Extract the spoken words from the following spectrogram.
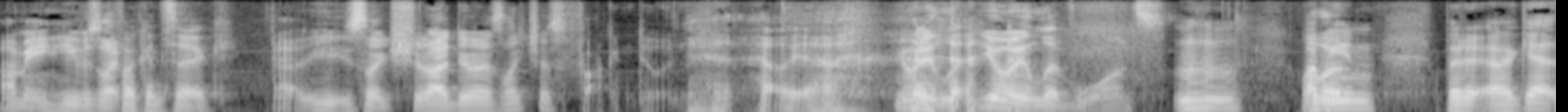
I mean, he was like fucking sick. Uh, he's like, should I do it? I was like, just fucking do it. Hell yeah. You only li- you only live once. hmm Although- I mean, but uh,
